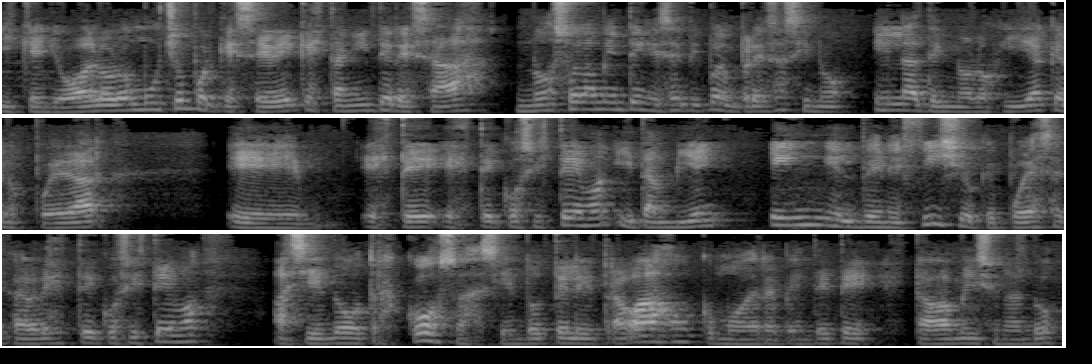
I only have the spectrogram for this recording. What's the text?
y que yo valoro mucho porque se ve que están interesadas no solamente en ese tipo de empresas, sino en la tecnología que nos puede dar eh, este, este ecosistema y también en el beneficio que puede sacar de este ecosistema haciendo otras cosas, haciendo teletrabajo, como de repente te estaba mencionando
